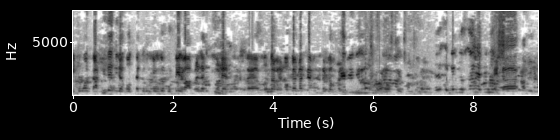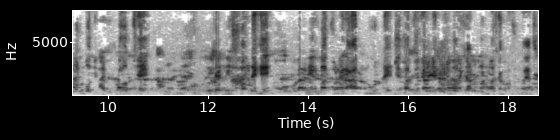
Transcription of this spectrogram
নিরাপত্তা আপনারা এটা আমি বলব যেটা হচ্ছে যে নিঃসন্দেহে নির্বাচনের আগ মুহূর্তে নির্বাচনের চার তিন মাস এখনও সময় আছে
